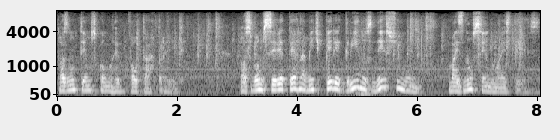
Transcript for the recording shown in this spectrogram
nós não temos como voltar para ele. Nós vamos ser eternamente peregrinos neste mundo, mas não sendo mais deles.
